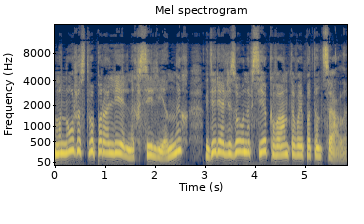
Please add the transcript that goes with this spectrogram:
множества параллельных вселенных, где реализованы все квантовые потенциалы.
